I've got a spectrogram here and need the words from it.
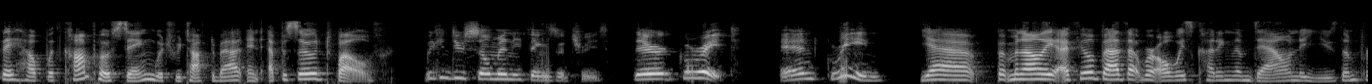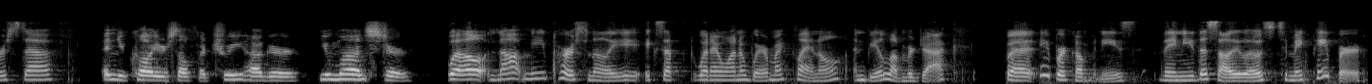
they help with composting, which we talked about in episode 12. We can do so many things with trees. They're great and green. Yeah, but Manali, I feel bad that we're always cutting them down to use them for stuff. And you call yourself a tree hugger, you monster. Well, not me personally, except when I want to wear my flannel and be a lumberjack. But paper companies, they need the cellulose to make paper.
